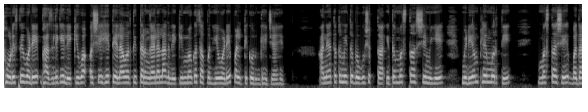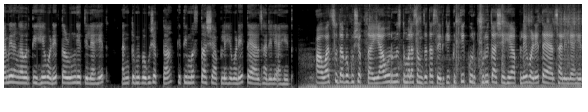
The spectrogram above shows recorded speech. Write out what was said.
थोडेसे वडे भाजले गेले किंवा असे हे तेलावरती तरंगायला लागले की मगच आपण हे वडे पलटी करून घ्यायचे आहेत. आणि आता तुम्ही इथं बघू शकता इथं मस्त असे मी हे मीडियम फ्लेमवरती मस्त असे बदामी रंगावरती हे वडे तळून घेतलेले आहेत. आणि तुम्ही बघू शकता किती मस्त असे आपले हे वडे तयार झालेले आहेत. आवाजसुद्धा बघू शकता. यावरूनच तुम्हाला समजत असेल की किती कुरकुरीत असे हे आपले वडे तयार झालेले आहेत.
